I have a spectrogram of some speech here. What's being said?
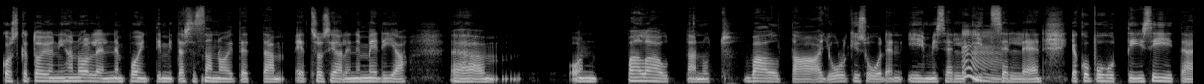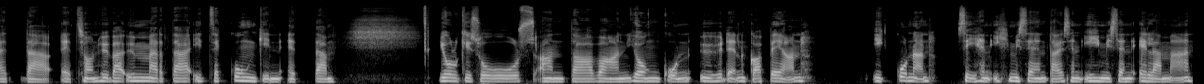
koska toi on ihan oleellinen pointti, mitä sä sanoit, että, että sosiaalinen media ää, on palauttanut valtaa julkisuuden ihmiselle mm. itselleen. Ja kun puhuttiin siitä, että, että se on hyvä ymmärtää itse kunkin, että julkisuus antaa vaan jonkun yhden kapean ikkunan siihen ihmiseen tai sen ihmisen elämään,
